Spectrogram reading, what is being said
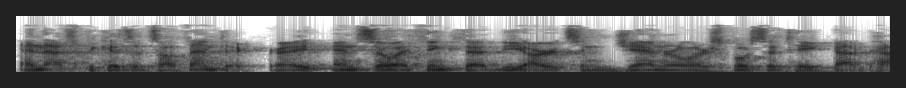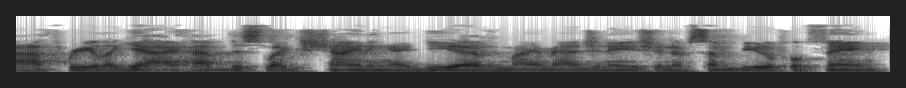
And that's because it's authentic, right? And so I think that the arts in general are supposed to take that path where you're like, yeah, I have this like shining idea of my imagination of some beautiful thing.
